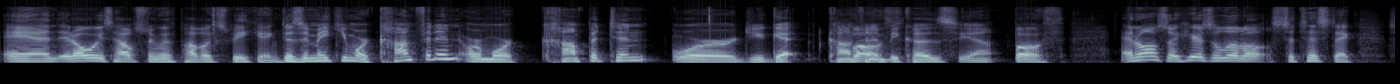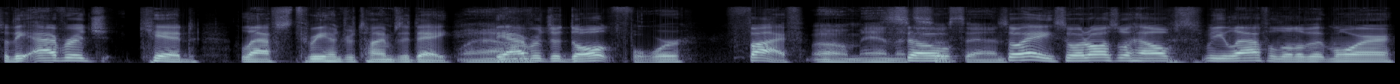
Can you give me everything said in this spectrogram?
and it always helps me with public speaking. Does it make you more confident or more competent, or do you get confident Both. because yeah? Both. And also, here's a little statistic. So the average kid laughs 300 times a day. Wow. The average adult, Four. five. Oh man, that's so, sad. So hey, so it also helps me laugh a little bit more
